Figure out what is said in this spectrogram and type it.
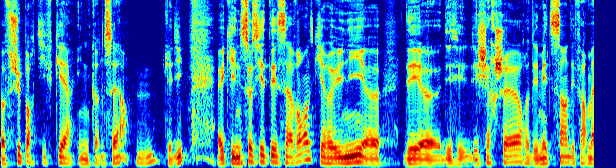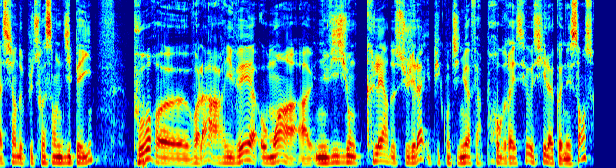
of Supportive Care in Cancer, je l'ai dit, euh, qui est une société savante qui réunit euh, euh, des, chercheurs, des médecins, des pharmaciens de plus de 70 pays pour voilà arriver au moins à, une vision claire de ce sujet-là et puis continuer à faire progresser aussi la connaissance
